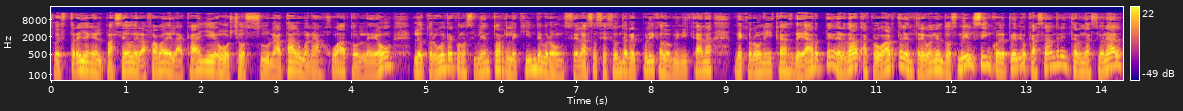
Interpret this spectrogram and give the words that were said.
su estrella en el Paseo de la Fama de la Calle 8, su natal Guanajuato, León, le otorgó el reconocimiento Arlequín de Bronce. La Asociación de República Dominicana de Crónicas de Arte, ¿verdad? Acroarte le entregó en el 2005 el premio Casandra Internacional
